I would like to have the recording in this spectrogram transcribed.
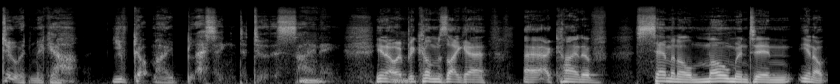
do it, Miguel. You've got my blessing to do the signing. You know, it becomes like a a kind of seminal moment in. You know,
